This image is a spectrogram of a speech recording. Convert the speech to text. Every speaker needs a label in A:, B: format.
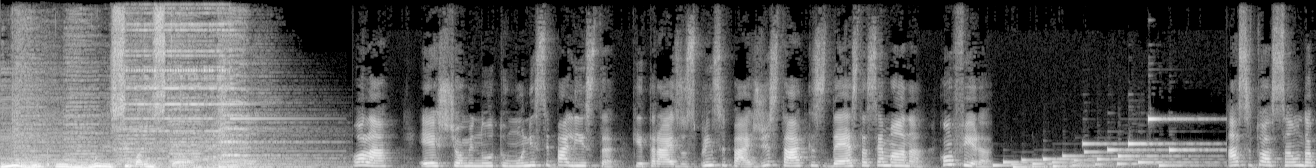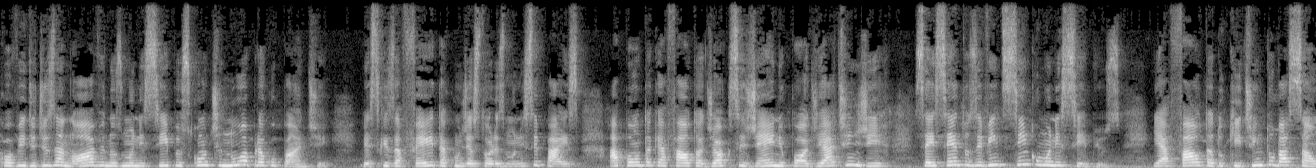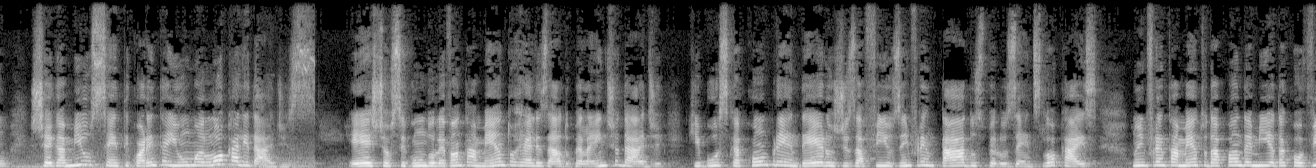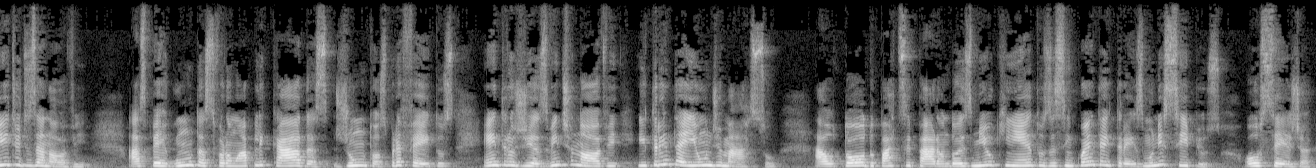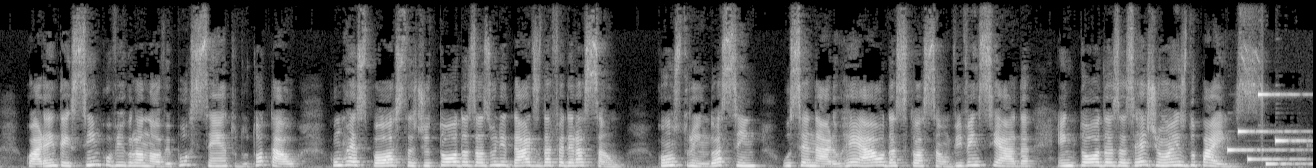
A: Minuto Municipalista.
B: Olá, este é o Minuto Municipalista, que traz os principais destaques desta semana. Confira. A situação da Covid-19 nos municípios continua preocupante. Pesquisa feita com gestores municipais aponta que a falta de oxigênio pode atingir 625 municípios e a falta do kit intubação chega a 1.141 localidades. Este é o segundo levantamento realizado pela entidade, que busca compreender os desafios enfrentados pelos entes locais no enfrentamento da pandemia da Covid-19. As perguntas foram aplicadas junto aos prefeitos entre os dias 29 e 31 de março. Ao todo, participaram 2.553 municípios, ou seja, 45,9% do total, com respostas de todas as unidades da federação, construindo assim o cenário real da situação vivenciada em todas as regiões do país.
